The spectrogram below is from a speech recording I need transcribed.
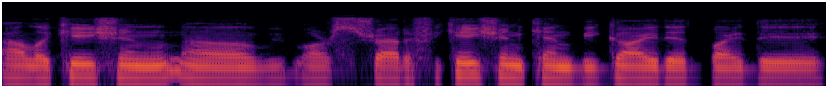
allocation, uh, our stratification can be guided by the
